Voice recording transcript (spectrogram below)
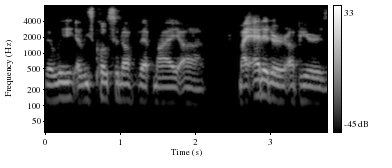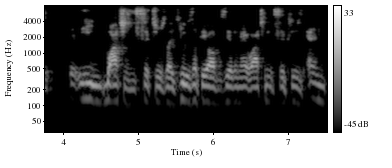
Philly, at least close enough that my uh, my editor up here is he watches the Sixers. Like he was at the office the other night watching the Sixers, and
